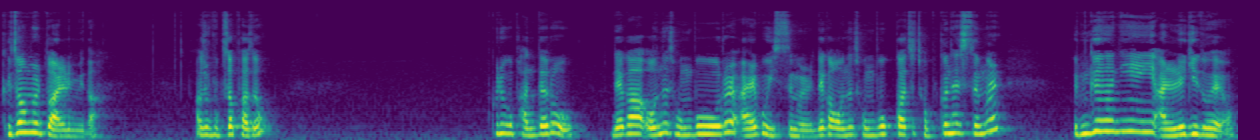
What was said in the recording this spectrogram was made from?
그 점을 또 알립니다. 아주 복잡하죠? 그리고 반대로 내가 어느 정보를 알고 있음을, 내가 어느 정보까지 접근했음을 은근히 알리기도 해요.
